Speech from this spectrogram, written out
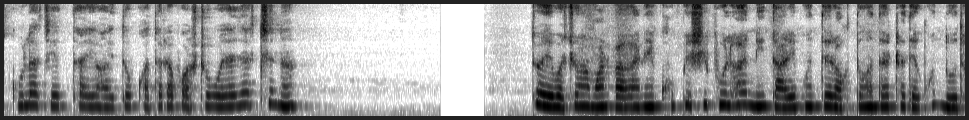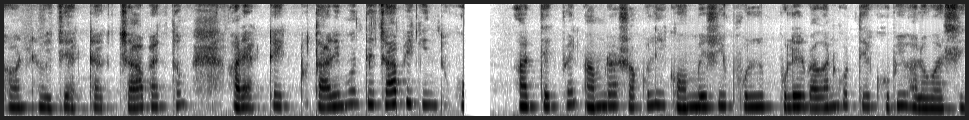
স্কুল আছে তাই হয়তো কথাটা স্পষ্ট বোঝা যাচ্ছে না। তো এবছর আমার বাগানে খুব বেশি ফুল হয়নি, তারই মধ্যে রক্তগাঁদাটা দেখুন, দু ধরনের হয়েছে, একটা চাপ একদম আর একটা একটু তারই মধ্যে চাপই কিন্তু আর দেখবেন, আমরা সকলেই কম বেশি ফুল, ফুলের বাগান করতে খুবই ভালোবাসি।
